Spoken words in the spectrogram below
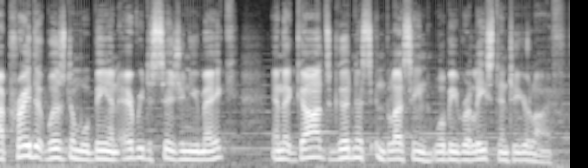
I pray that wisdom will be in every decision you make and that God's goodness and blessing will be released into your life.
